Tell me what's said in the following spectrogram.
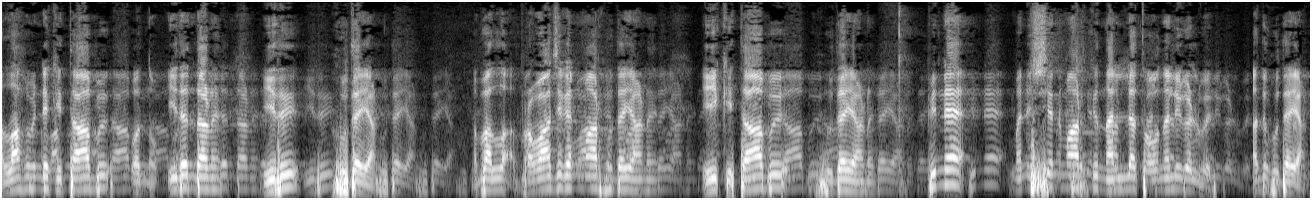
അള്ളാഹുവിന്റെ കിതാബ് വന്നു. ഇതെന്താണ്? ഇത് ഹുദയാണ്. അപ്പൊ അല്ല പ്രവാചകന്മാർ ഹുദയാണ്. ഈ കിതാബ് ഹുദയാണ്. പിന്നെ മനുഷ്യന്മാർക്ക് നല്ല തോന്നലുകൾ വരും. അത് ഹുദയാണ്.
